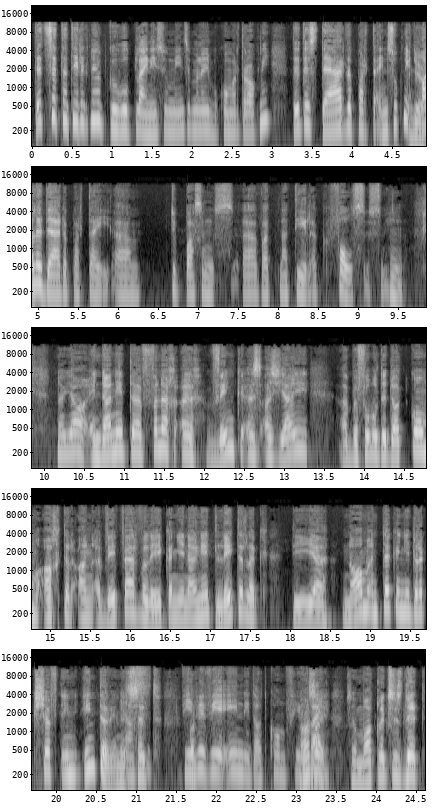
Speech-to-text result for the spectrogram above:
Dit sit natuurlik nie op Google Play nie, so mense moet nou nie bekommerd raak nie. Dit is derde party en dis ook nie ja. alle derde party ehm um, toepassings uh, wat natuurlik vals is nie. Hmm. Nou ja, en dan net 'n uh, vinnig 'n uh, wenk is as jy uh, byvoorbeeld 'n .com agteraan 'n webwerf wil hê, kan jy nou net letterlik die uh, naam intik en jy druk shift en enter en dit ja, sit www.en.com vir jou by. So maklik soos dit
